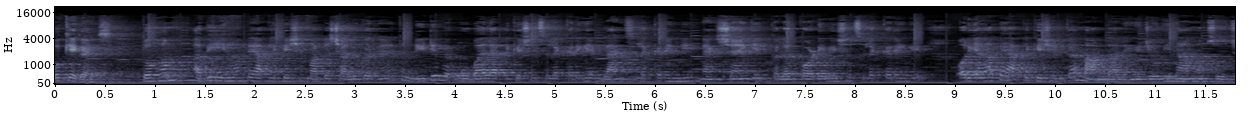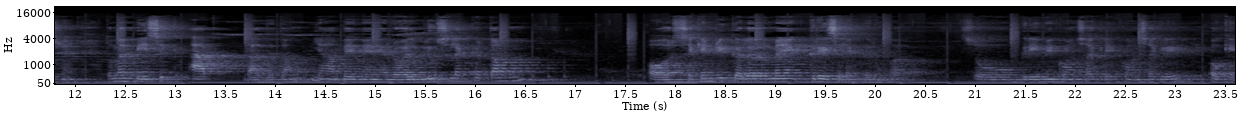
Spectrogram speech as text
ओके गाइस तो हम अभी यहाँ पे एप्लीकेशन वापस चालू कर रहे हैं। तो नेटिव मोबाइल एप्लीकेशन सेलेक्ट करेंगे ब्लैंक सेलेक्ट करेंगे नेक्स्ट जाएँगे कलर कोऑर्डिनेशन सेलेक्ट करेंगे और यहाँ पे एप्लीकेशन का नाम डालेंगे, जो भी नाम हम सोच रहे हैं। तो मैं बेसिक ऐप डाल देता हूँ। यहाँ पे मैं रॉयल ब्लू सेलेक्ट करता हूँ और सेकेंडरी कलर मैं ग्रे सेलेक्ट करूँगा। सो ग्रे में कौन सा ग्रे कौन सा grey okay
